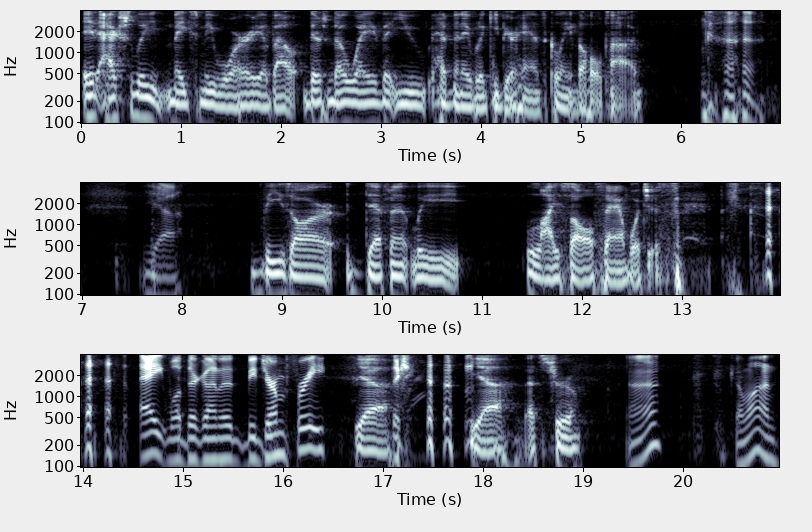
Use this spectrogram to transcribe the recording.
it actually makes me worry about there's no way that you have been able to keep your hands clean the whole time. Yeah. These are definitely Lysol sandwiches. Hey, well, they're gonna be germ free. yeah. yeah, that's true. Huh? Come on.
